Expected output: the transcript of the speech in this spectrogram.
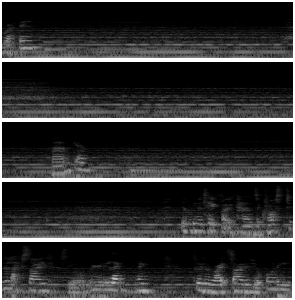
breath in. And again. Then we're going to take both hands across to the left side, so you're really lengthening through the right side of your body.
